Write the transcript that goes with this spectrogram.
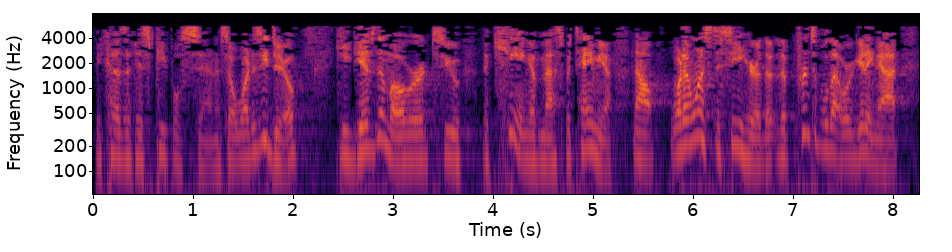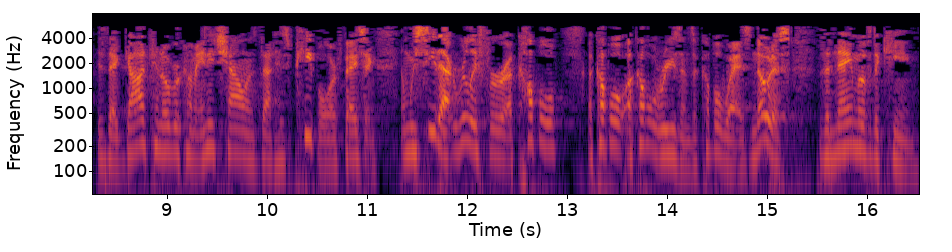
because of his people's sin. And so what does he do? He gives them over to the king of Mesopotamia. Now, what I want us to see here, the, the principle that we're getting at, is that God can overcome any challenge that his people are facing. And we see that really for a couple, a couple, a couple reasons, a couple ways. Notice the name of the king.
